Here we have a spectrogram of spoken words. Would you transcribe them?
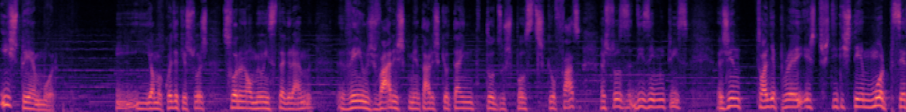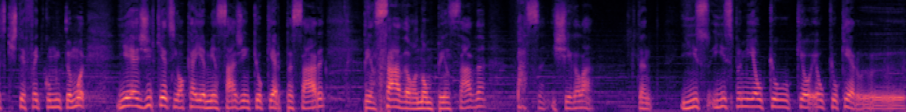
isto é amor. E, e é uma coisa que as pessoas, se forem ao meu Instagram, veem os vários comentários que eu tenho de todos os posts que eu faço, as pessoas dizem muito isso. A gente olha para este vestido, isto é amor, percebe-se que isto é feito com muito amor. E é agir que é assim, ok, a mensagem que eu quero passar, pensada ou não pensada, passa e chega lá. Portanto, e isso, e isso para mim é o que eu, que é, é o que eu quero,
